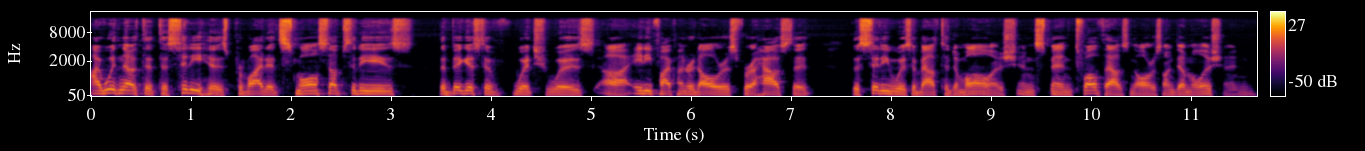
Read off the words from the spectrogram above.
I would note that the city has provided small subsidies, the biggest of which was uh, $8,500 for a house that the city was about to demolish and spend $12,000 on demolition.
